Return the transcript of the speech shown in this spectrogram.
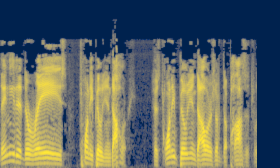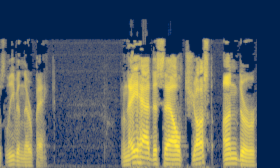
they needed to raise $20 billion because $20 billion of deposits was leaving their bank. And they had to sell just under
